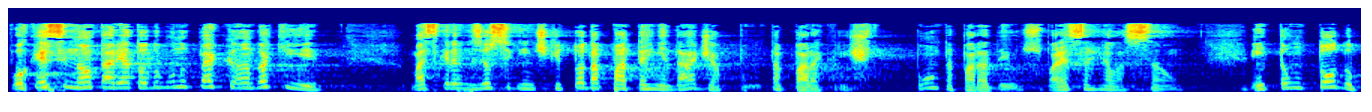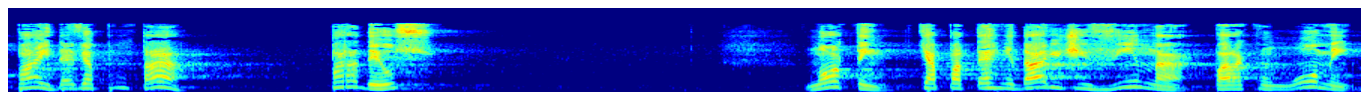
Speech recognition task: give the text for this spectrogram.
Porque senão estaria todo mundo pecando aqui. Mas querendo dizer o seguinte, que toda paternidade aponta para Cristo, aponta para Deus, para essa relação. Então todo pai deve apontar para Deus. Notem que a paternidade divina para com o homem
